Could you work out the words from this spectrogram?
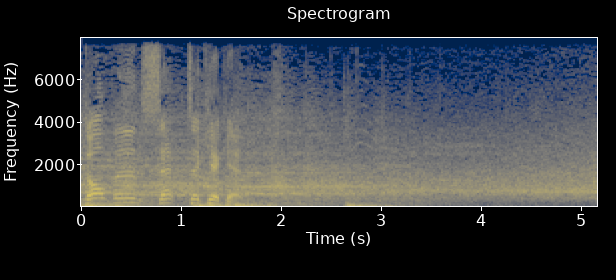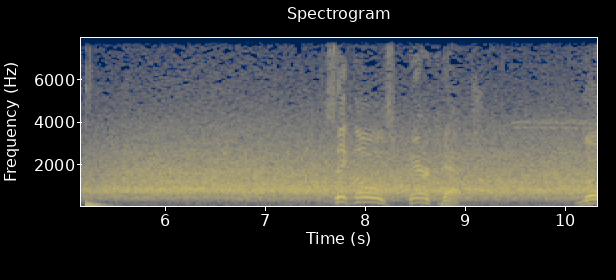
Dolphins set to kick it. Signals fair catch. No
